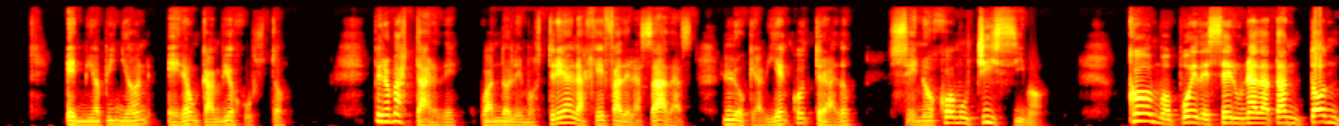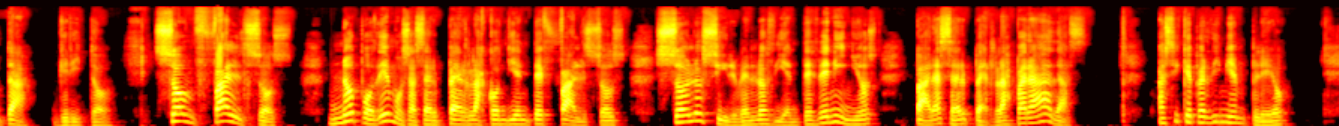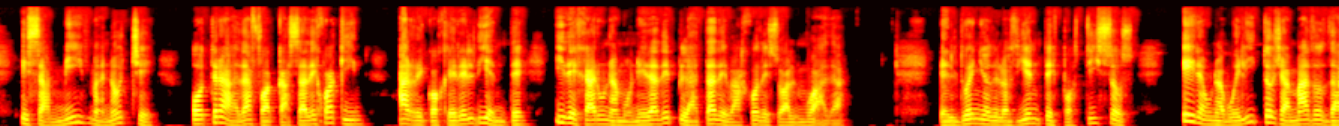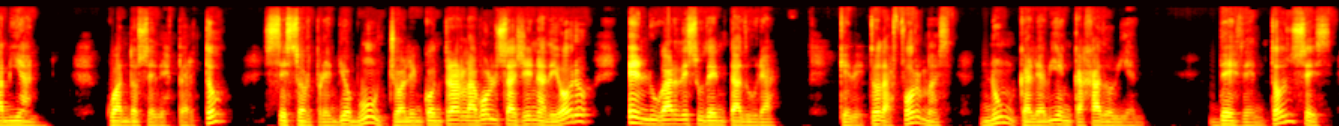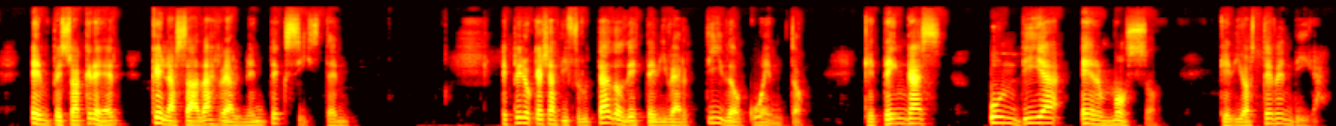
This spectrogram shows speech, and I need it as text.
En mi opinión era un cambio justo. Pero más tarde, cuando le mostré a la jefa de las hadas lo que había encontrado, se enojó muchísimo. ¿Cómo puede ser un hada tan tonta? gritó. Son falsos. No podemos hacer perlas con dientes falsos. Solo sirven los dientes de niños para hacer perlas para hadas. Así que perdí mi empleo. Esa misma noche, otra hada fue a casa de Joaquín a recoger el diente y dejar una moneda de plata debajo de su almohada. El dueño de los dientes postizos era un abuelito llamado Damián. Cuando se despertó, se sorprendió mucho al encontrar la bolsa llena de oro en lugar de su dentadura, que de todas formas nunca le había encajado bien. Desde entonces empezó a creer que las hadas realmente existen. Espero que hayas disfrutado de este divertido cuento. Que tengas un día hermoso. Que Dios te bendiga.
